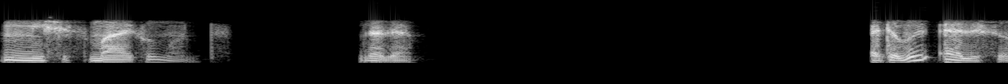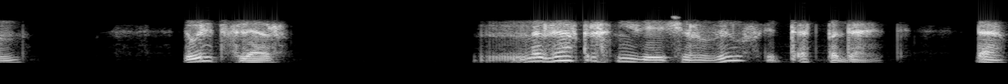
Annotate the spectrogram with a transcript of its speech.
«Миссис Майклмонт?» «Да-да». «Это вы, Эллисон?» Говорит Фляр. На завтрашний вечер Уилфрид отпадает. Да.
